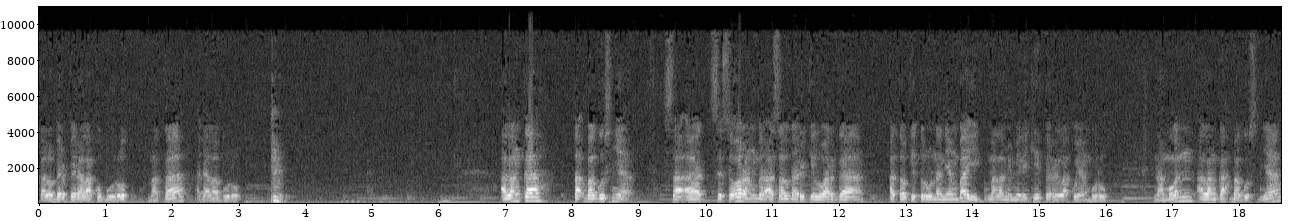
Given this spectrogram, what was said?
Kalau berperilaku buruk, maka adalah buruk. Alangkah tak bagusnya saat seseorang berasal dari keluarga atau keturunan yang baik malah memiliki perilaku yang buruk. Namun alangkah bagusnya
